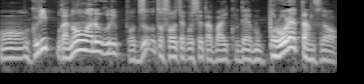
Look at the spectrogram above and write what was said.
もうグリップがノーマルグリップをずっと装着してたバイクで、もうボロボロやったんですよ。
